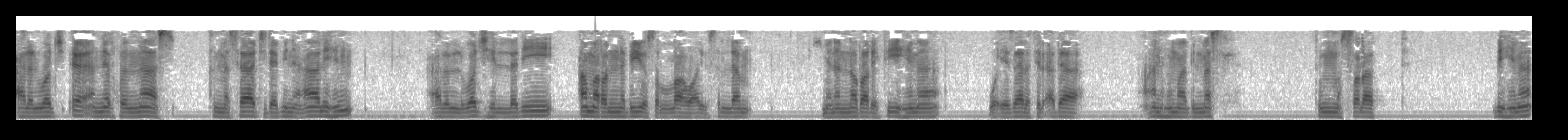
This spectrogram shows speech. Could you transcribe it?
على الوجه أن يدخل الناس المساجد بنعالهم على الوجه الذي أمر النبي صلى الله عليه وسلم من النظر فيهما وإزالة الأذى عنهما بالمسح ثم الصلاة بهما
